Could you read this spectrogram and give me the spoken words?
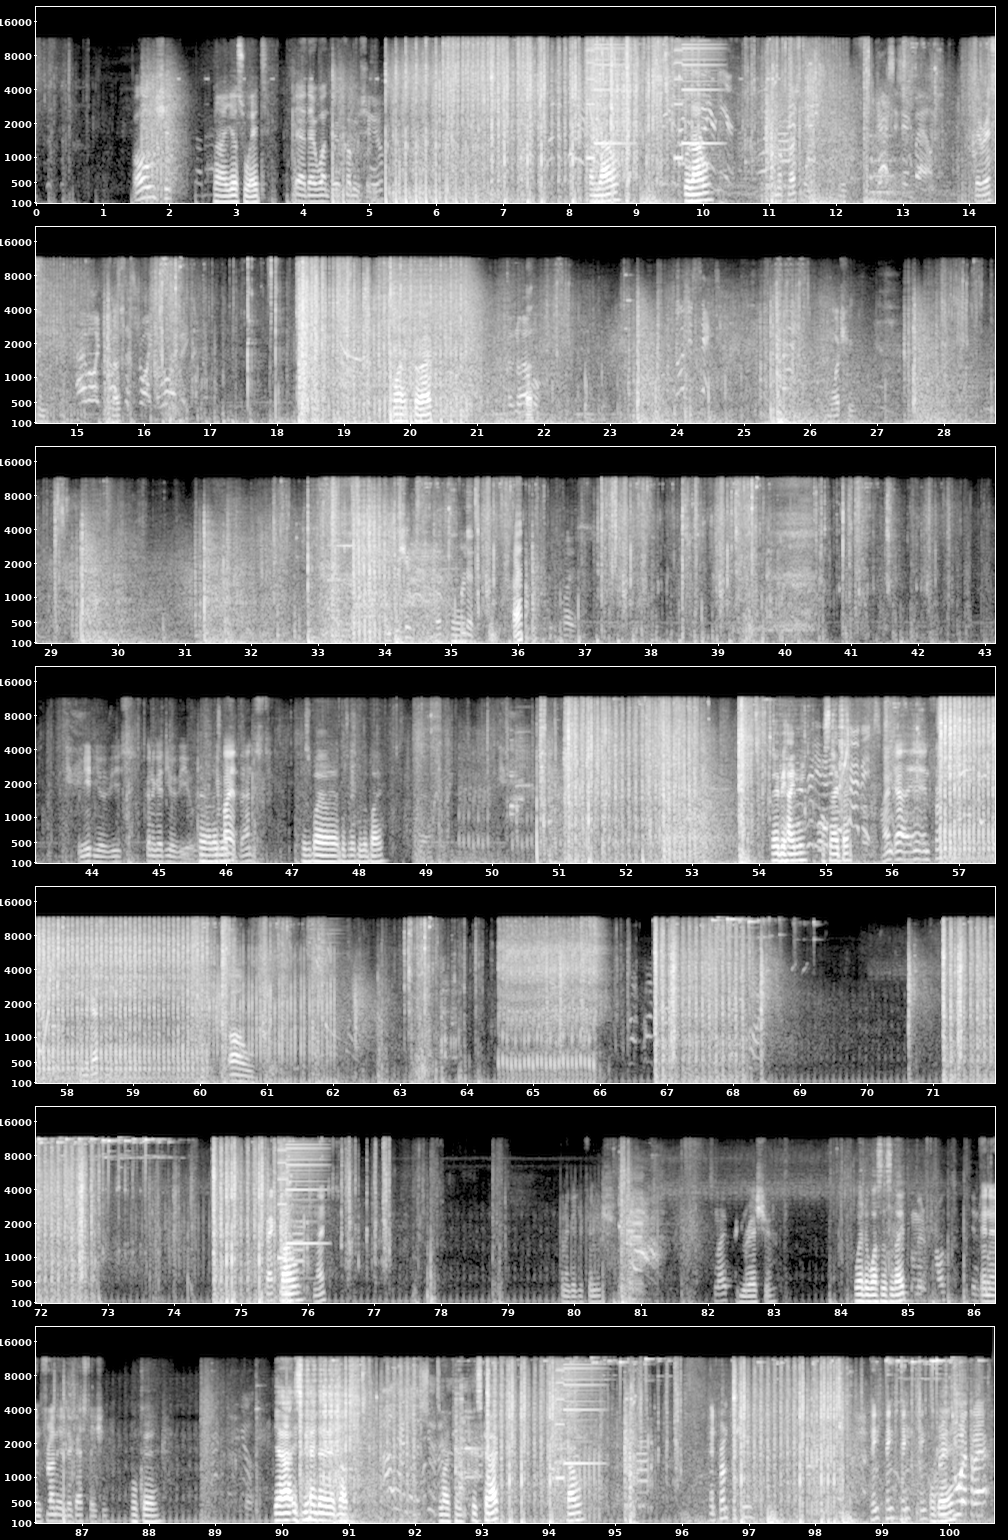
Oh shit. No, just wait. Yeah, they want, they're coming for Pushing you. One down. Two down. I'm a cluster. Gas is inbound. They're resting. Allied cluster strike arriving. One crack. I have no But- ammo. I'm watching. I'm pushing. That's Yeah. bullet. Nice. We need UAVs. Gonna get UAV. Yeah, Yeah, let's you buy go. advanced. Let's buy. Uh, let's go to the buy. Way behind me. The sniper. Behind, yeah, in, in front. In the gas station. Oh. Cracked one. Down. Nice. Gonna get you finish. Snipe. I can rush you. Where was the snipe? From in front. In In in front in the gas station. Okay. Yeah, it's behind the rock. I'll handle the shooter. Marking. He's cracked. Down. In front pushing. you. Pink, pink, pink, pink. Okay. Doe het, re.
